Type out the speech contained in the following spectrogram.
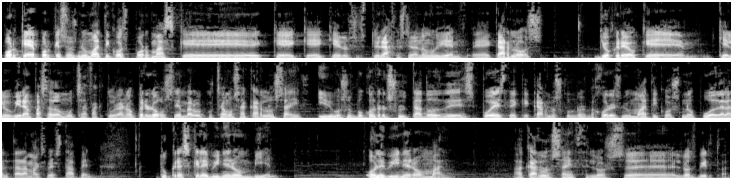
¿Por qué? Porque esos neumáticos, por más que, que, los estuviera gestionando muy bien eh, Carlos, yo creo que, le hubieran pasado mucha factura, ¿no? Pero luego, sin embargo, escuchamos a Carlos Sainz y vemos un poco el resultado de después de que Carlos con unos mejores neumáticos no pudo adelantar a Max Verstappen. ¿Tú crees que le vinieron bien o le vinieron mal a Carlos Sainz los, eh, los Virtual?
